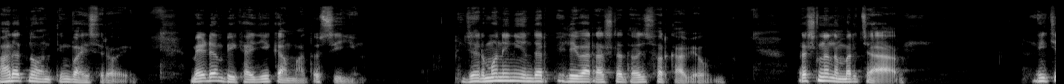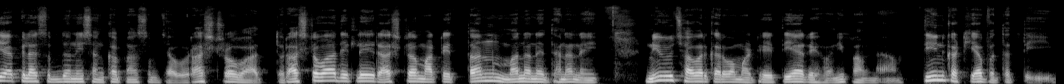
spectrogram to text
ભારતનો અંતિમ વાઇસરોય મેડમ ભીખાઈજી કામા તો સી. જર્મનીની અંદર પહેલીવાર રાષ્ટ્રધ્વજ ફરકાવ્યો. પ્રશ્ન નંબર ચાર. નીચે આપેલા શબ્દોની સંકલ્પના સમજાવો. રાષ્ટ્રવાદ. તો રાષ્ટ્રવાદ એટલે રાષ્ટ્ર માટે તન, મન અને ધનને ન્યુછાવર કરવા માટે તૈયાર રહેવાની ભાવના. તીન કઠિયા પદ્ધતિ.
